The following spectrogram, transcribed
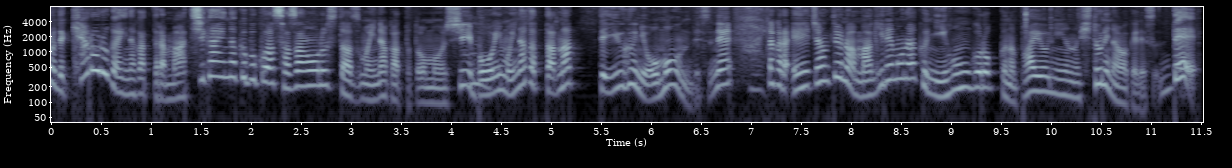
のでキャロルがいなかったら間違いなく僕はサザンオールスターズもいなかったと思うし、ボーイもいなかったなっていうふうに思うんですね、だから A ちゃんというのは紛れもなく日本語ロックのパイオニアの一人なわけです。で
